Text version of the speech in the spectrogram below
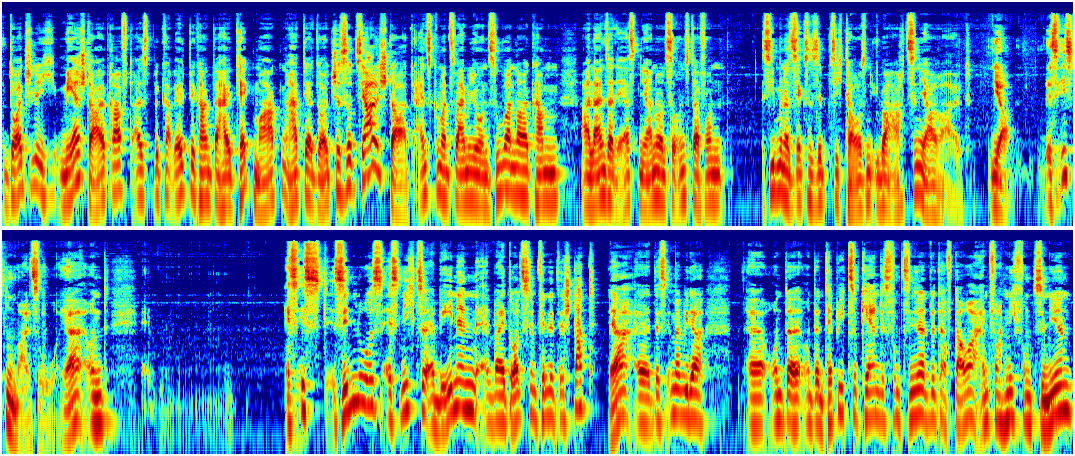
deutlich mehr Stahlkraft als weltbekannte Hightech-Marken hat der deutsche Sozialstaat. 1,2 Millionen Zuwanderer kamen allein seit 1. Januar zu uns, davon 776.000 über 18 Jahre alt. Ja, es ist nun mal so, ja, und es ist sinnlos, es nicht zu erwähnen, weil trotzdem findet es statt, ja, äh, das immer wieder äh, unter, unter den Teppich zu kehren, das funktioniert, wird auf Dauer einfach nicht funktionieren.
